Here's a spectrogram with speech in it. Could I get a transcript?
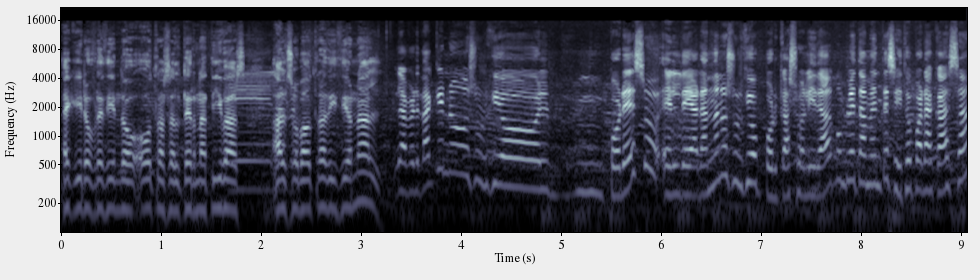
hay que ir ofreciendo otras alternativas al sobao tradicional. La verdad que no surgió el- mm, por eso, el de arándanos surgió por casualidad completamente, se hizo para casa,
